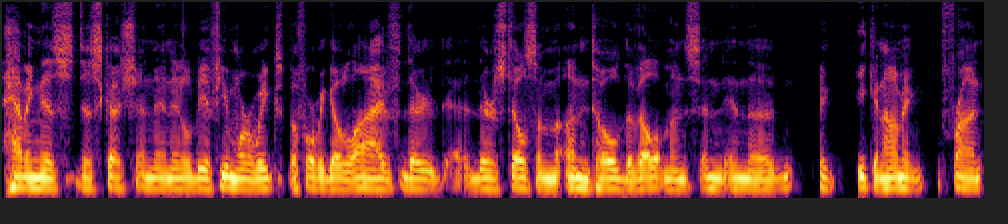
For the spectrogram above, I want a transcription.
having this discussion, and it'll be a few more weeks before we go live. There, there's still some untold developments in in the economic front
